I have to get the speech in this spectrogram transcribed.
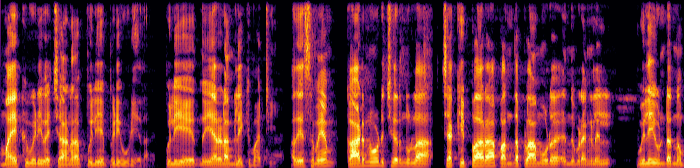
മയക്കുവെടി വെച്ചാണ് പുലിയെ പിടികൂടിയത്. പുലിയെ നെയ്യാറിഡാമിലേക്ക് മാറ്റി. അതേസമയം കാടിനോട് ചേർന്നുള്ള ചക്കിപ്പാറ പന്തപ്ലാമൂട് എന്നിവിടങ്ങളിൽ പുലിയുണ്ടെന്നും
